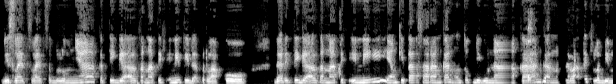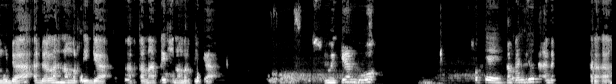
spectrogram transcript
di slide-slide sebelumnya, ketiga alternatif ini tidak berlaku. Dari tiga alternatif ini yang kita sarankan untuk digunakan karena relatif lebih mudah adalah nomor tiga, alternatif nomor tiga. Demikian Bu. Oke, lanjut. Ada, uh.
